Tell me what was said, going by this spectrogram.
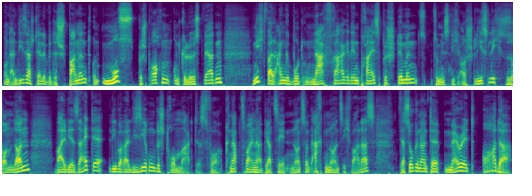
und an dieser Stelle wird es spannend und muss besprochen und gelöst werden. Nicht, weil Angebot und Nachfrage den Preis bestimmen, zumindest nicht ausschließlich, sondern weil wir seit der Liberalisierung des Strommarktes vor knapp zweieinhalb Jahrzehnten, 1998 war das, das sogenannte Merit Order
